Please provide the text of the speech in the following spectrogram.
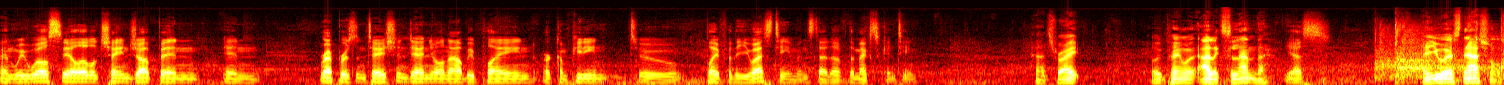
And we will see a little change up in in representation. Daniel will now be playing or competing to play for the U.S. team instead of the Mexican team. That's right. We'll be playing with Alex Landa Yes. at U.S. Nationals.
